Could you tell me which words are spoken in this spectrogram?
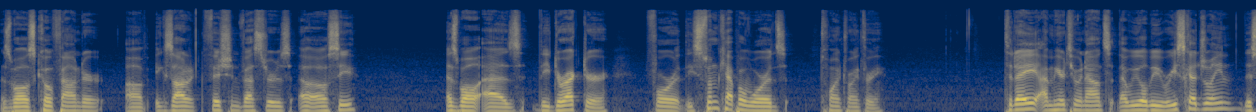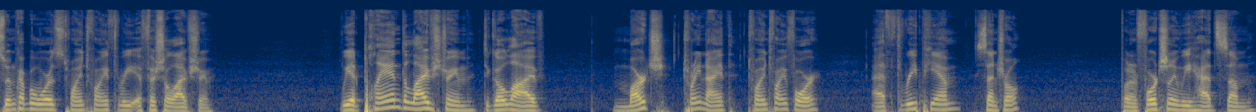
as well as co-founder of Exotic Fish Investors LLC, as well as the director for the SwimCap Awards 2023. Today, I'm here to announce that we will be rescheduling the SwimCap Awards 2023 official livestream. We had planned the live stream to go live March 29th, 2024 at 3 p.m. Central. But unfortunately, we had some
